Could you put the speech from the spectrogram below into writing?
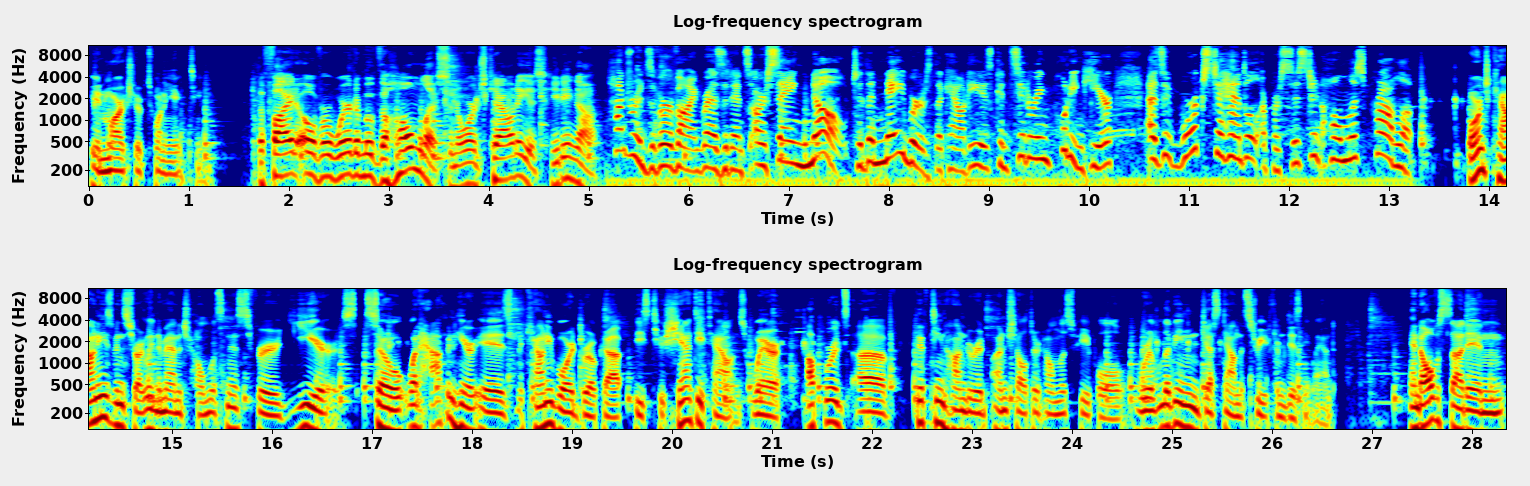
in March of 2018. The fight over where to move the homeless in Orange County is heating up. Hundreds of Irvine residents are saying no to the neighbors the county is considering putting here as it works to handle a persistent homeless problem. Orange County has been struggling to manage homelessness for years. So, what happened here is the county board broke up these two shanty towns where upwards of 1,500 unsheltered homeless people were living just down the street from Disneyland. And all of a sudden,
